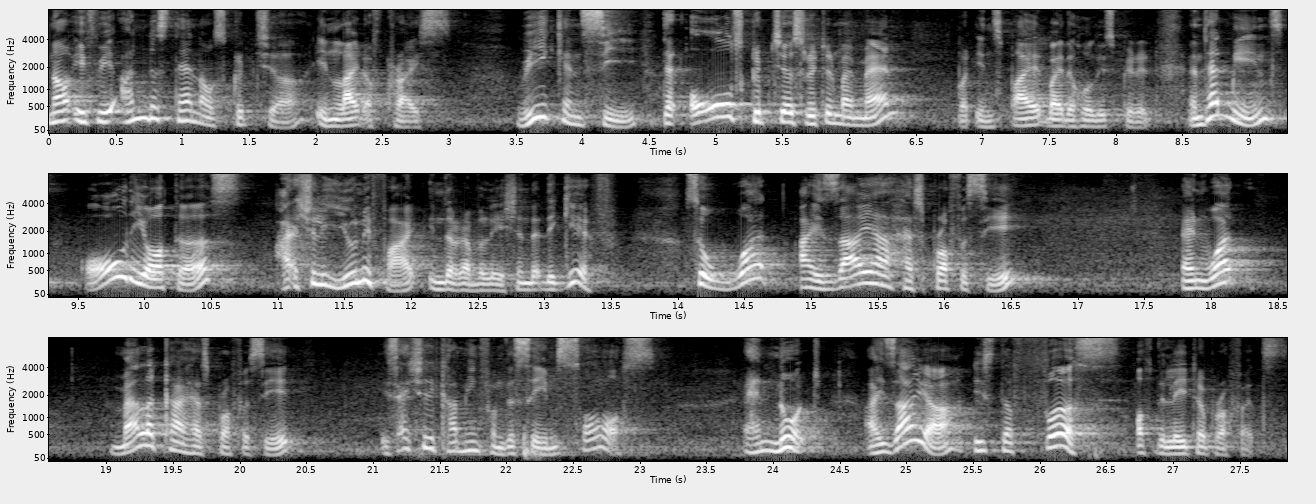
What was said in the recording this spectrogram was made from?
Now, if we understand our scripture in light of Christ, we can see that all scripture is written by man but inspired by the Holy Spirit. And that means all the authors are actually unified in the revelation that they give. So, what Isaiah has prophesied and what Malachi has prophesied is actually coming from the same source. And note, Isaiah is the first of the later prophets,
